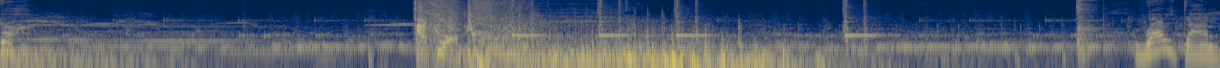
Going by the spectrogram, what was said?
D'accord. Well done.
